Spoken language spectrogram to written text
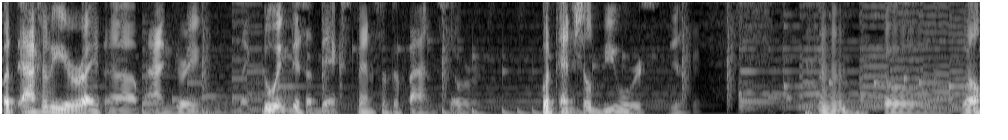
But actually, you're right. Uh, angering, like doing this at the expense of the fans or potential viewers. Mm-hmm. So, well,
